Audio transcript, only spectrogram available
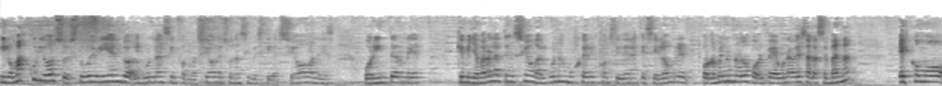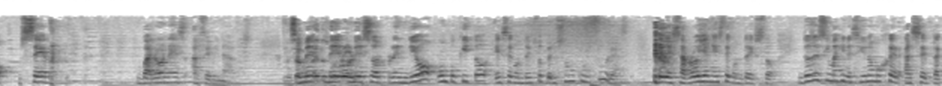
Y lo más curioso, estuve viendo algunas informaciones, unas investigaciones por internet que me llamaron la atención. Algunas mujeres consideran que si el hombre por lo menos no los golpea una vez a la semana, es como ser varones afeminados. No Me, me- me sorprendió un poquito ese contexto, pero son culturas que desarrollan este contexto. Entonces, imagínese, si una mujer acepta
